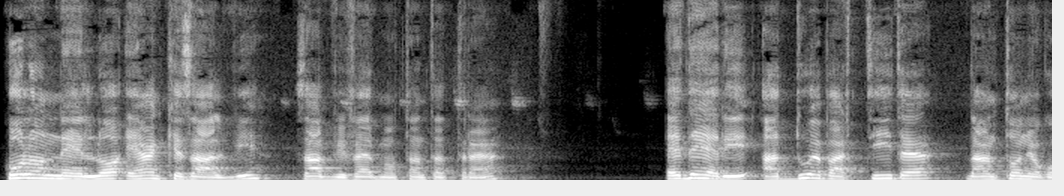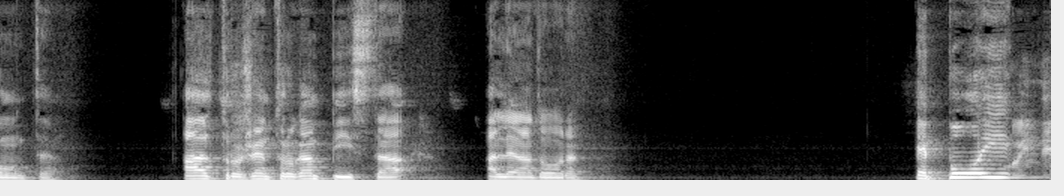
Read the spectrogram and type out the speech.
Colonnello e anche Salvi, Salvi ferma 83, ed eri a due partite da Antonio Conte, altro centrocampista allenatore. E poi... Quindi...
